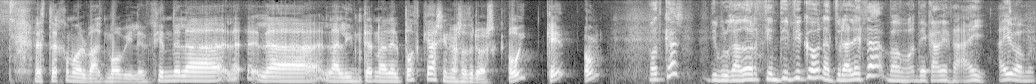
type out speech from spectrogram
Esto es como el Batmóvil, enciende la, la, la- la linterna del podcast y nosotros, uy, ¿qué? Oh, Podcast, divulgador científico, naturaleza, vamos, de cabeza, ahí, ahí vamos.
